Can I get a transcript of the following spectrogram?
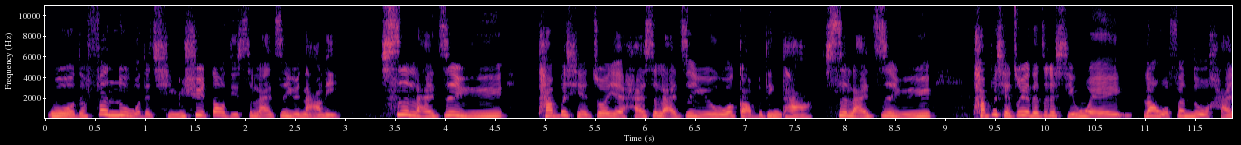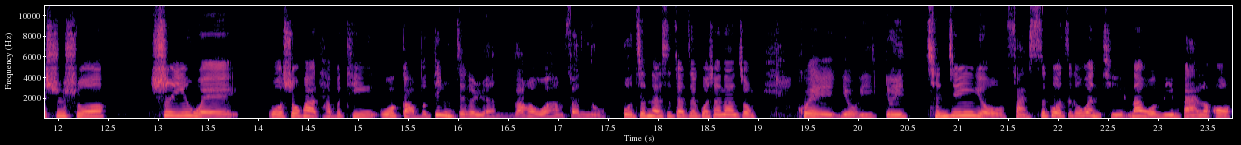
我的愤怒，我的情绪到底是来自于哪里？是来自于他不写作业，还是来自于我搞不定他？是来自于？他不写作业的这个行为让我愤怒，还是说是因为我说话他不听，我搞不定这个人，然后我很愤怒。我真的是在这过程当中会有一有一曾经有反思过这个问题。那我明白了哦，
